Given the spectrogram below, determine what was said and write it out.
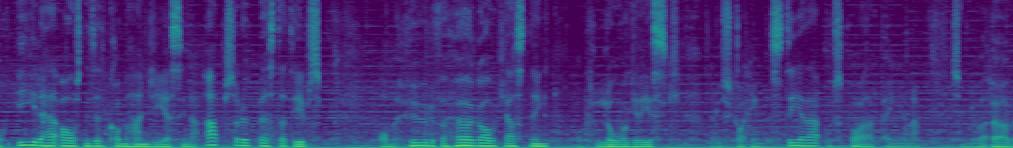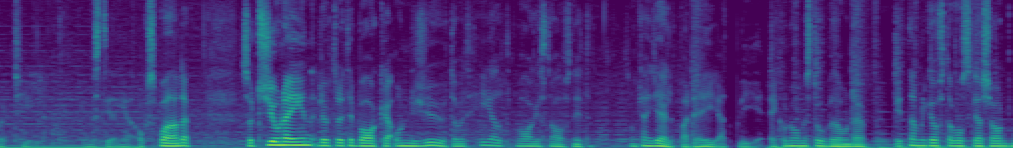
Och i det här avsnittet kommer han ge sina absolut bästa tips om hur du får hög avkastning och låg risk där du ska investera och spara pengarna som du har över till investeringar och sparande. Så tuna in, luta dig tillbaka och njut av ett helt magiskt avsnitt som kan hjälpa dig att bli ekonomiskt oberoende. Mitt namn är Gustav Oskarsson.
